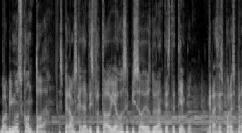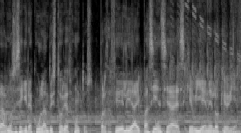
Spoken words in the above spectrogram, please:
Volvimos con toda. Esperamos que hayan disfrutado viejos episodios durante este tiempo. Gracias por esperarnos y seguir acumulando historias juntos. Por esa fidelidad y paciencia es que viene lo que viene.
